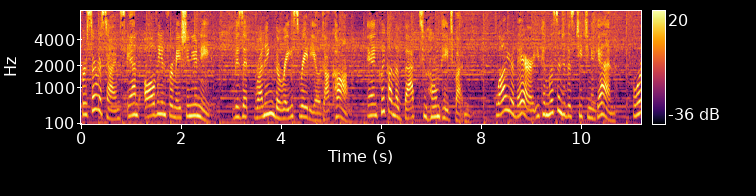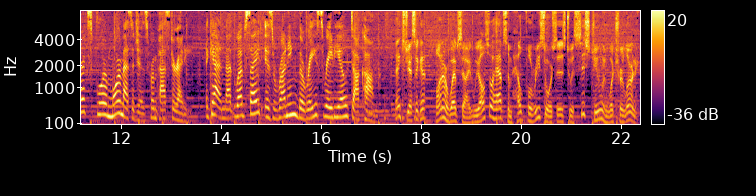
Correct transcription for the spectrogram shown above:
For service times and all the information you need, visit runningtheraceradio.com and click on the Back to Homepage button. While you're there, you can listen to this teaching again or explore more messages from Pastor Eddie. Again, that website is runningtheraceradio.com. Thanks, Jessica. On our website, we also have some helpful resources to assist you in what you're learning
